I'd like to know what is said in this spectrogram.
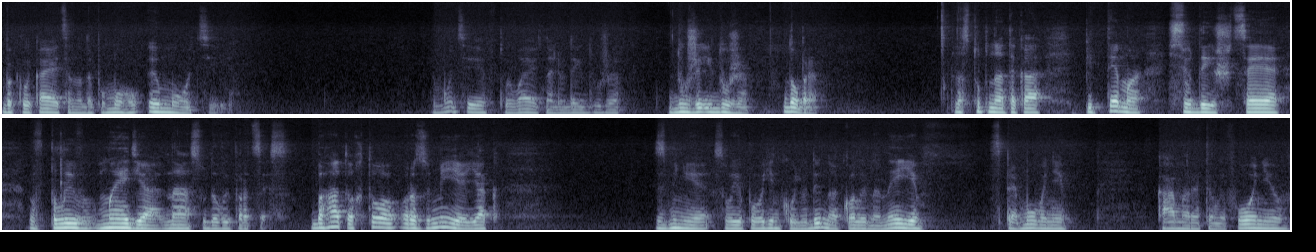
викликається на допомогу емоції. Емоції впливають на людей дуже, дуже і дуже. Добре. Наступна така підтема сюди ж це вплив медіа на судовий процес. Багато хто розуміє, як змінює свою поведінку людина, коли на неї спрямовані камери телефонів,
